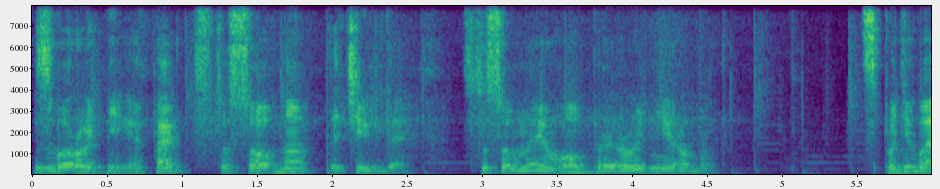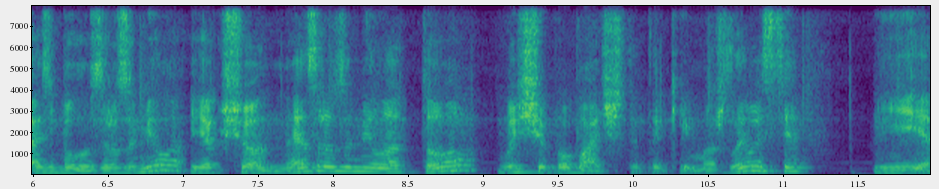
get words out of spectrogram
зворотній ефект стосовно тільди, стосовно його природньої роботи. Сподіваюсь, було зрозуміло. Якщо не зрозуміло, то ви ще побачите такі можливості. І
